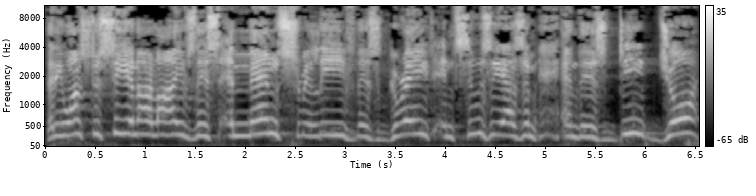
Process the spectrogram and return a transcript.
That He wants to see in our lives this immense relief, this great enthusiasm, and this deep joy.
